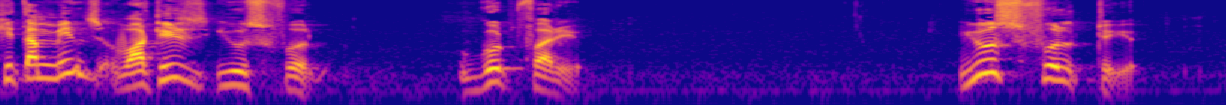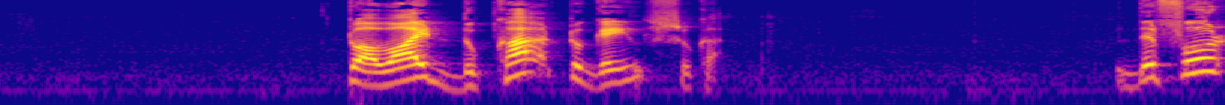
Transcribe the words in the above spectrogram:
Hita means what is useful, good for you, useful to you. To avoid dukkha, to gain sukha. Therefore,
